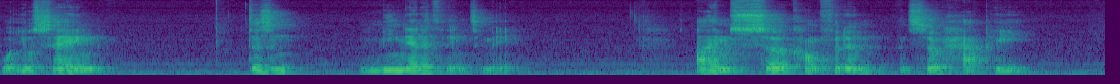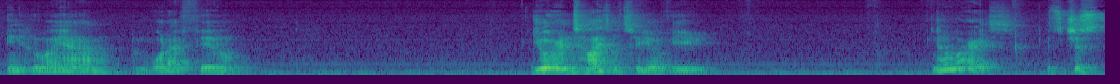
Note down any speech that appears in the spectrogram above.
What you're saying doesn't mean anything to me. I am so confident and so happy in who I am and what I feel. You're entitled to your view. No worries. It's just,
